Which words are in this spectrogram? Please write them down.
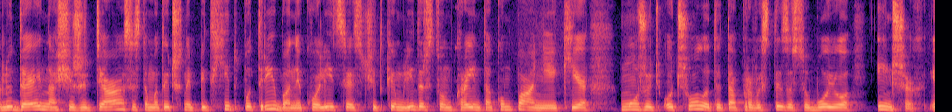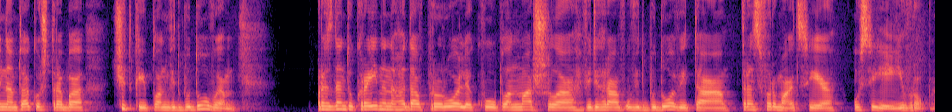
людей, наші життя. Систематичний підхід потрібен і коаліція з чітким лідерством країн та компаній, які можуть очолити та привести за собою інших. І нам також треба чіткий план відбудови. Президент України нагадав про роль, яку план Маршала відіграв у відбудові та трансформації усієї Європи.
